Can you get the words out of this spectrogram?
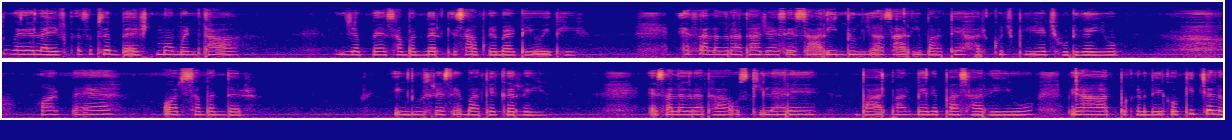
तो मेरे लाइफ का सबसे बेस्ट मोमेंट था, जब मैं समंदर के सामने बैठी हुई थी। ऐसा लग रहा था जैसे सारी दुनिया, सारी बातें, हर कुछ पीछे छूट गई हो। और मैं और समंदर एक दूसरे से बातें कर रही हूँ। ऐसा लग रहा था उसकी लहरें बार बार मेरे पास आ रही हो, मेरा हाथ पकड़ने को कि चलो,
